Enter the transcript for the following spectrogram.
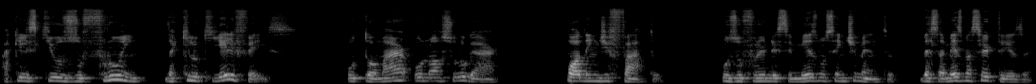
aqueles que usufruem daquilo que Ele fez, o tomar o nosso lugar, podem de fato usufruir desse mesmo sentimento, dessa mesma certeza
